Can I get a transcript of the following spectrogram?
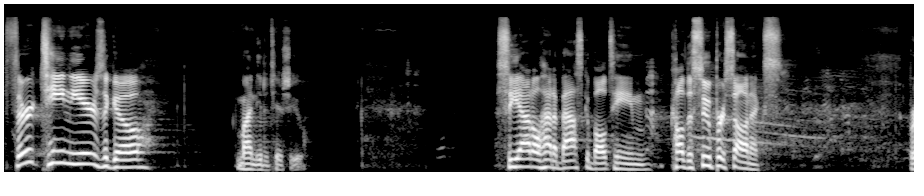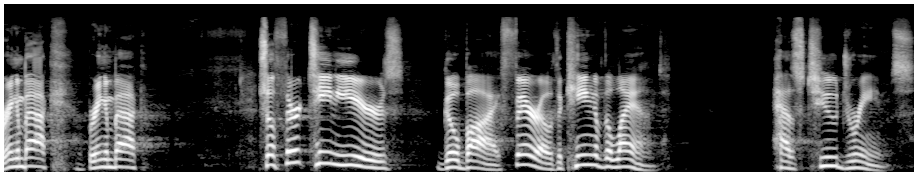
13 years ago, might need a tissue. Seattle had a basketball team called the Supersonics. Bring them back, bring them back. So 13 years go by. Pharaoh, the king of the land, has two dreams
